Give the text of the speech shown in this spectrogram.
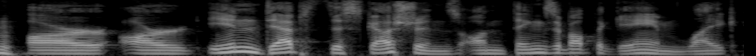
are are in depth discussions on things about the game, like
